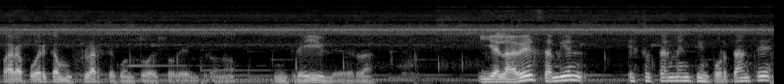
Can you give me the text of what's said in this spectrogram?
para poder camuflarse con todo eso dentro, ¿no? Increíble, ¿verdad? Y a la vez también es totalmente importante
